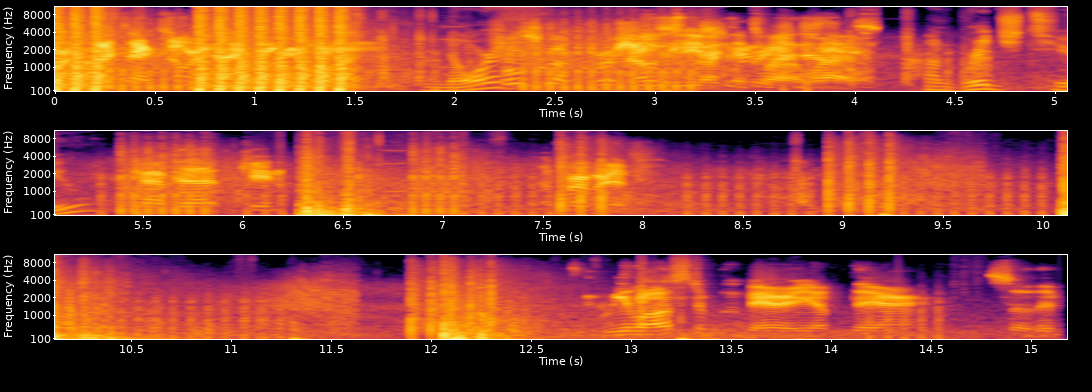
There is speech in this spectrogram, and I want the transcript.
north context. I think we won. North? Full squad pushing North, east direct and to west. On bridge two? Copy that. Kane. Affirmative. We lost a blueberry up there, so they're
